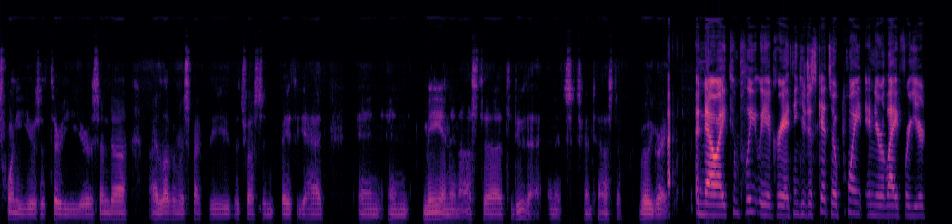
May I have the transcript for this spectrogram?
20 years or 30 years. And uh, I love and respect the the trust and faith that you had in in me and in us to to do that. And it's it's fantastic. Really great. Uh, no, I completely agree. I think you just get to a point in your life where you're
